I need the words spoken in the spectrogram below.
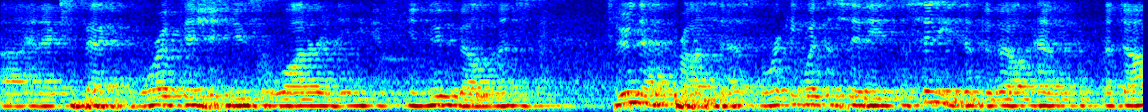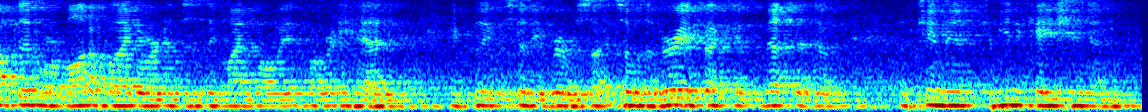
uh, and expect more efficient use of water in, in new developments. Through that process, working with the cities, the cities have developed, have adopted or modified ordinances they might have already had, including the city of Riverside. So it was a very effective method of, of commu- communication and,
